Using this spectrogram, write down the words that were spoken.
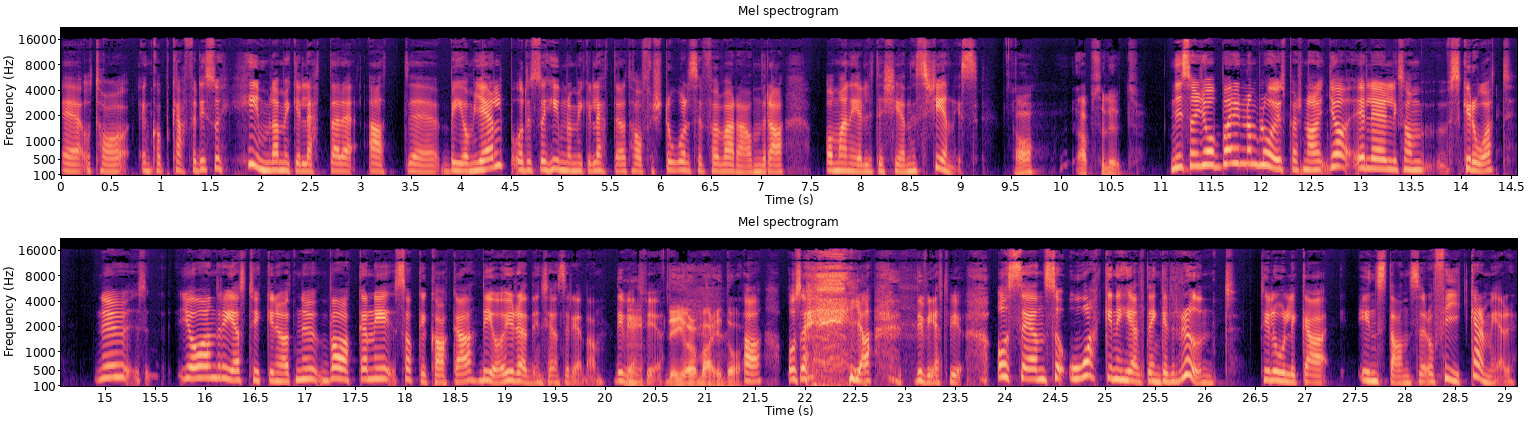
eh, och ta en kopp kaffe. Det är så himla mycket lättare att eh, be om hjälp och det är så himla mycket lättare att ha förståelse för varandra om man är lite tjenis-tjenis. Ja, absolut. Ni som jobbar inom blåljuspersonal, ja, eller liksom skråt. Nu, jag och Andreas tycker nu att nu bakar ni sockerkaka. Det gör ju räddningstjänsten redan, det vet Mm, vi ju. Det gör de varje dag. Ja, och så, ja, det vet vi ju. Och sen så åker ni helt enkelt runt till olika instanser och fikar mer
